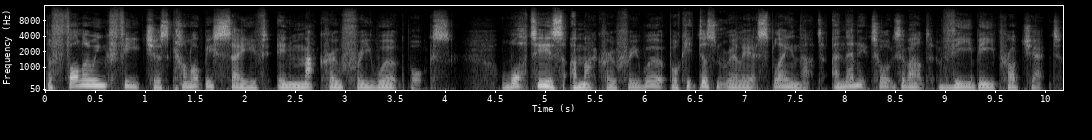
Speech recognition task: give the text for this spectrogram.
The following features cannot be saved in macro-free workbooks. What is a macro-free workbook? It doesn't really explain that. And then it talks about VB project.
